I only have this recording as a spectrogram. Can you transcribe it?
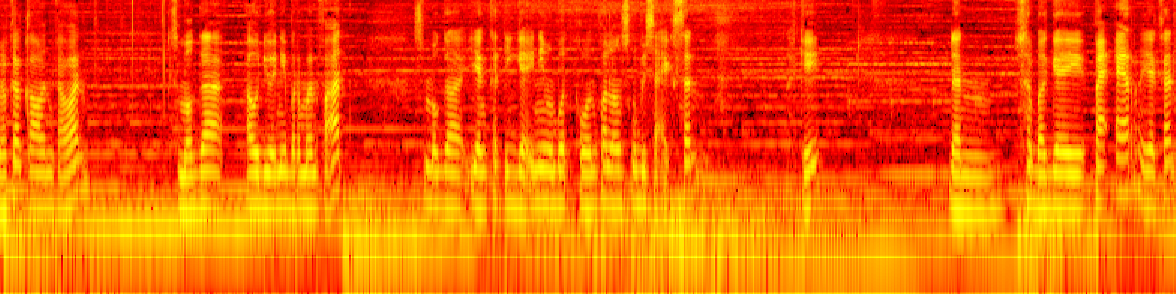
Maka kawan-kawan, semoga audio ini bermanfaat. semoga yang ketiga ini membuat kawan-kawan langsung bisa action oke okay? dan sebagai PR ya kan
